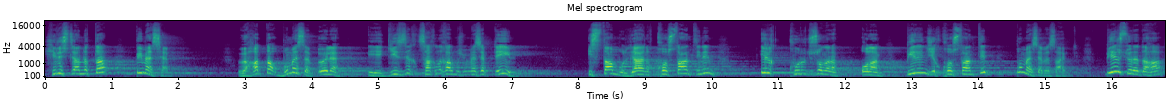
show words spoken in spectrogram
Hristiyanlıktan bir mezhep. Ve hatta bu mezhep öyle e, gizli saklı kalmış bir mezhep değil. İstanbul yani Konstantin'in ilk kurucusu olarak olan birinci Konstantin bu mezhebe sahipti. Bir süre daha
